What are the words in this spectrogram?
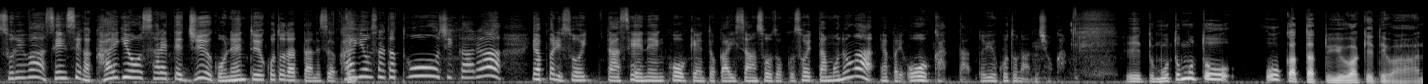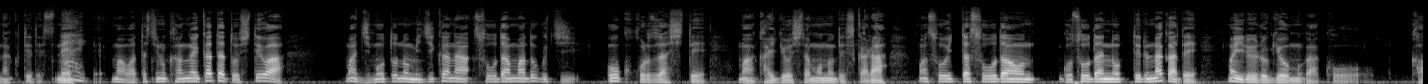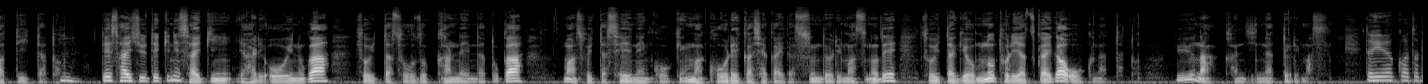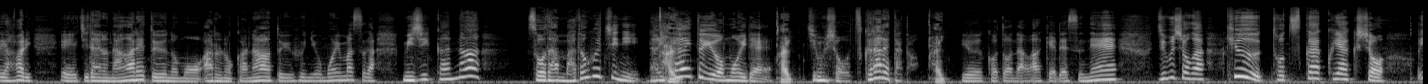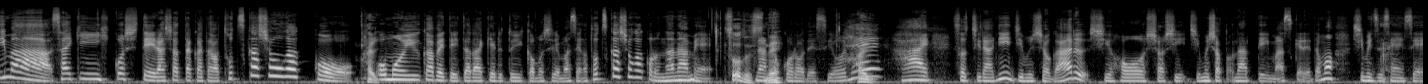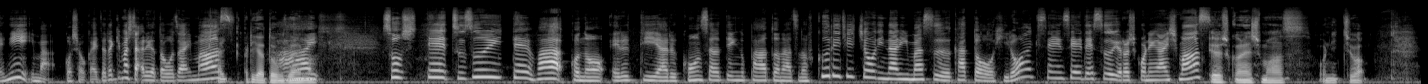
それは先生が開業されて15年ということだったんですが開業された当時からやっぱりそういった成年後見とか遺産相続そういったものがやっぱり多かったということなんでしょうか？えーと、もともと多かったというわけではなくてですね、はい、まあ、私の考え方としては、まあ、地元の身近な相談窓口を志して、まあ、開業したものですから、まあ、そういった相談をご相談に乗ってる中で、まあ、いろいろ業務がこう変わっていったと。で最終的に最近やはり多いのがそういった相続関連だとかまあそういった成年後見、まあ、高齢化社会が進んでおりますのでそういった業務の取り扱いが多くなったというような感じになっております。ということでやはり、えー、時代の流れというのもあるのかなというふうに思いますが身近な相談窓口になりたいという思いで事務所を作られたとい。うことなわけですね。事務所が旧戸塚区役所今最近引っ越していらっしゃった方は戸塚小学校を思い浮かべていただけるといいかもしれませんが、はい、戸塚小学校の斜めなところですよね。はい、はい、そちらに事務所がある司法書士事務所となっていますけれども清水先生に今ご紹介いただきました。ありがとうございます。はい、ありがとうございます。そして続いてはこの LTR コンサルティングパートナーズの副理事長になります加藤博明先生です。よろしくお願いします。よろしくお願いします。こんにちは。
